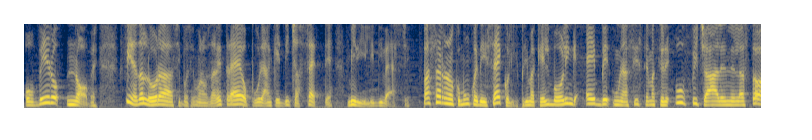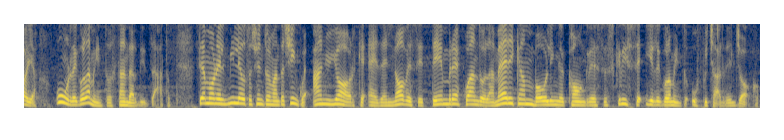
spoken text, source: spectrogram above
ovvero 9. Fino ad allora si potevano usare 3 oppure anche 17 birilli diversi. Passarono comunque dei secoli prima che il bowling ebbe una sistemazione ufficiale nella storia, un regolamento standardizzato. Siamo nel 1895 a New York ed è il 9 settembre quando l'American Bowling Congress scrisse il regolamento ufficiale del gioco,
